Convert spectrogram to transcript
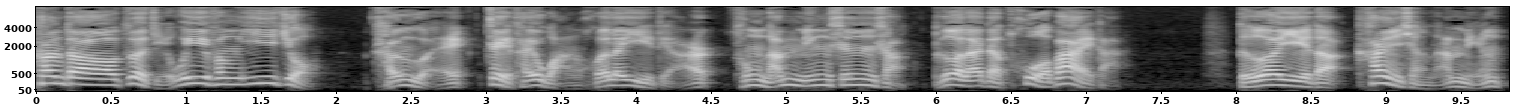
看到自己威风依旧，陈伟这才挽回了一点儿从南明身上得来的挫败感，得意的看向南明。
